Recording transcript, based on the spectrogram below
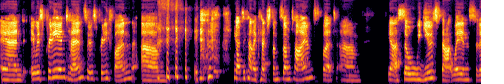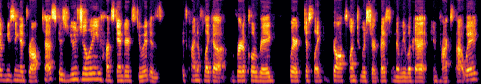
And it was pretty intense. It was pretty fun. Um, you had to kind of catch them sometimes, but um, yeah. So we used that way instead of using a drop test because usually how standards do it is it's kind of like a vertical rig where it just like drops onto a surface and then we look at impacts that way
